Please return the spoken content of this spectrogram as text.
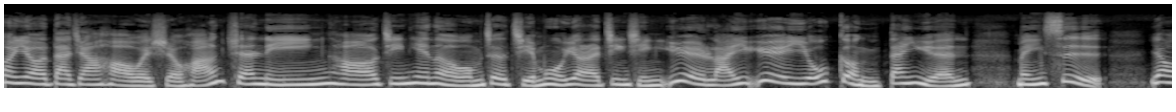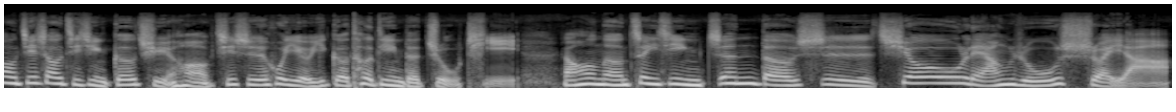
朋友，大家好，我是黄晨林。好，今天呢，我们这个节目要来进行越来越有梗单元。每一次要介绍几景歌曲，哈，其实会有一个特定的主题。然后呢，最近真的是秋凉如水啊，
